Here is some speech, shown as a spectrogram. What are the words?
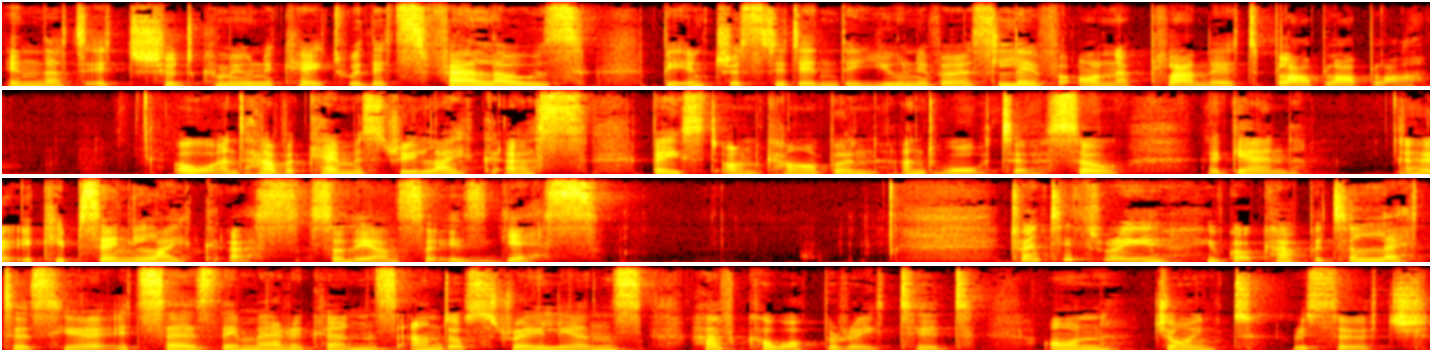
in that it should communicate with its fellows, be interested in the universe, live on a planet, blah, blah, blah. Oh, and have a chemistry like us based on carbon and water. So, again, uh, it keeps saying like us. So the answer is yes. 23, you've got capital letters here. It says the Americans and Australians have cooperated on joint research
